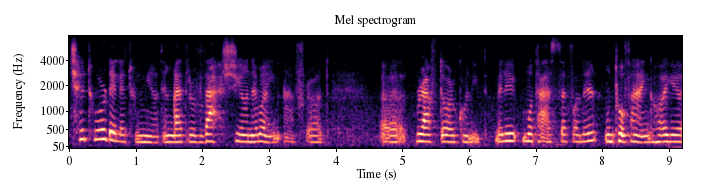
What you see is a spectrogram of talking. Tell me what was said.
چطور دلتون میاد اینقدر وحشیانه با این افراد رفتار کنید؟ ولی متاسفانه اون توفنگ های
